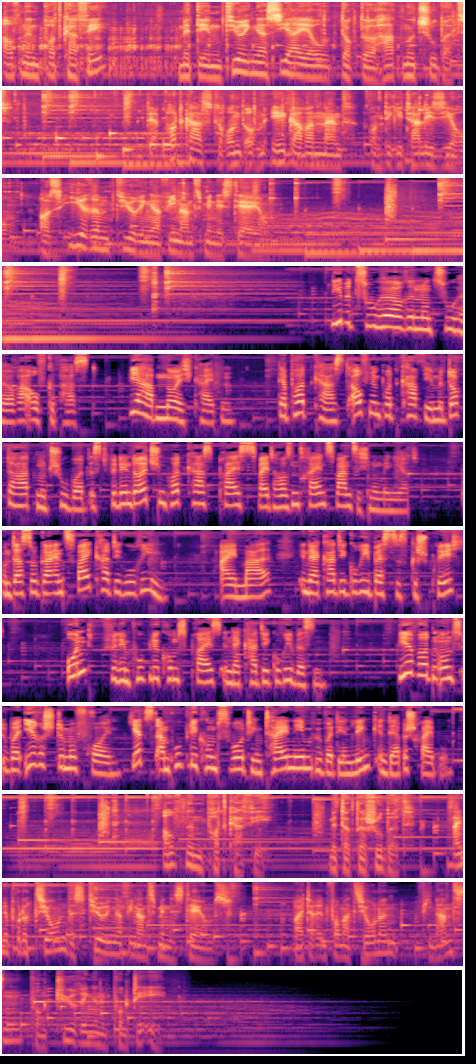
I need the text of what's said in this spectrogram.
Auf einen Podcafé mit dem Thüringer CIO Dr. Hartmut Schubert. Der Podcast rund um E-Government und Digitalisierung aus Ihrem Thüringer Finanzministerium. Liebe Zuhörerinnen und Zuhörer, aufgepasst. Wir haben Neuigkeiten. Der Podcast Auf dem Podcafé mit Dr. Hartmut Schubert ist für den Deutschen Podcastpreis 2023 nominiert. Und das sogar in zwei Kategorien. Einmal in der Kategorie Bestes Gespräch und für den Publikumspreis in der Kategorie Wissen. Wir würden uns über Ihre Stimme freuen. Jetzt am Publikumsvoting teilnehmen über den Link in der Beschreibung. Auf einen Podcafé mit Dr. Schubert. Eine Produktion des Thüringer Finanzministeriums. Weitere Informationen finanzen.thüringen.de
